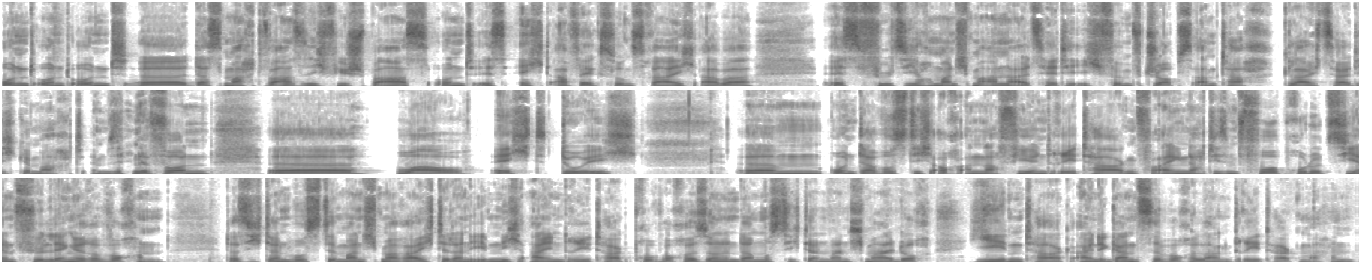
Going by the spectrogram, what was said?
und, und, und. Äh, das macht wahnsinnig viel Spaß und ist echt abwechslungsreich, aber es fühlt sich auch manchmal an, als hätte ich fünf Jobs am Tag gleichzeitig gemacht. Im Sinne von, äh, wow, echt durch. Ähm, und da wusste ich auch an nach vielen Drehtagen, vor allem nach diesem Vorproduzieren für längere Wochen, dass ich dann wusste, manchmal reichte dann eben nicht ein Drehtag pro Woche, sondern da musste ich dann manchmal doch jeden Tag eine ganze Woche lang Drehtag machen.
